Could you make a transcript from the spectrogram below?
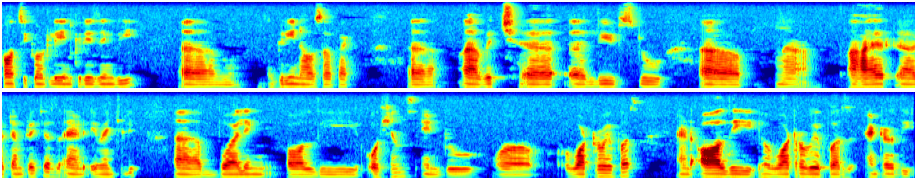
consequently increasing the um, greenhouse effect uh, uh, which uh, leads to higher uh, temperatures and eventually uh, boiling all the oceans into uh, water vapors. And all the water vapors enter the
